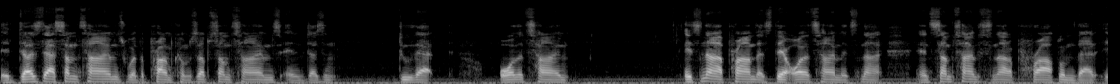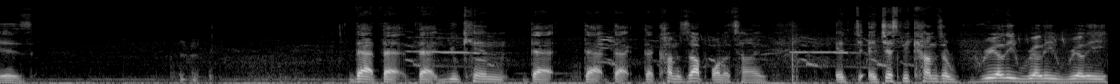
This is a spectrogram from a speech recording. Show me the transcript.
it does that sometimes where the problem comes up sometimes and it doesn't do that all the time. It's not a problem that's there all the time. It's not and sometimes it's not a problem that is that that that you can that that that that comes up all the time it it just becomes a really, really, really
